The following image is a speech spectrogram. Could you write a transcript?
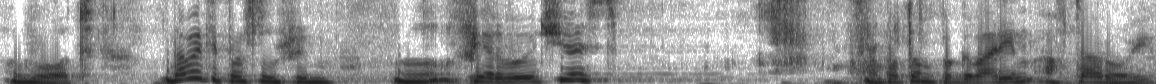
Вот. Давайте послушаем первую часть, а потом поговорим о второй.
